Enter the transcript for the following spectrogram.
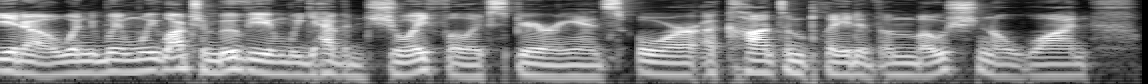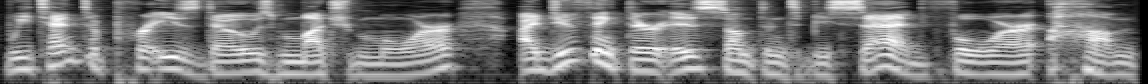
you know when when we watch a movie and we have a joyful experience or a contemplative emotional one we tend to praise those much more. I do think there is something to be said for um,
